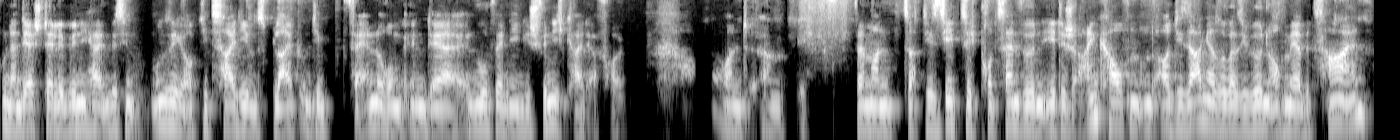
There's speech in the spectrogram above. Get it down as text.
Und an der Stelle bin ich halt ein bisschen unsicher, ob die Zeit, die uns bleibt und die Veränderung in der notwendigen Geschwindigkeit erfolgen. Und ähm, ich, wenn man sagt, die 70 Prozent würden ethisch einkaufen und auch, die sagen ja sogar, sie würden auch mehr bezahlen,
